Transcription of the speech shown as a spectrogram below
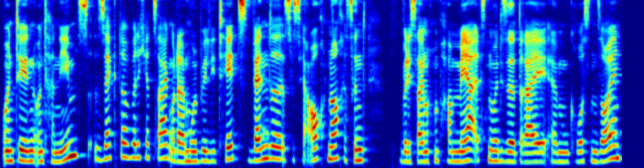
und den Unternehmenssektor, würde ich jetzt sagen, oder Mobilitätswende ist es ja auch noch. Es sind würde ich sagen, noch ein paar mehr als nur diese drei ähm, großen Säulen.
